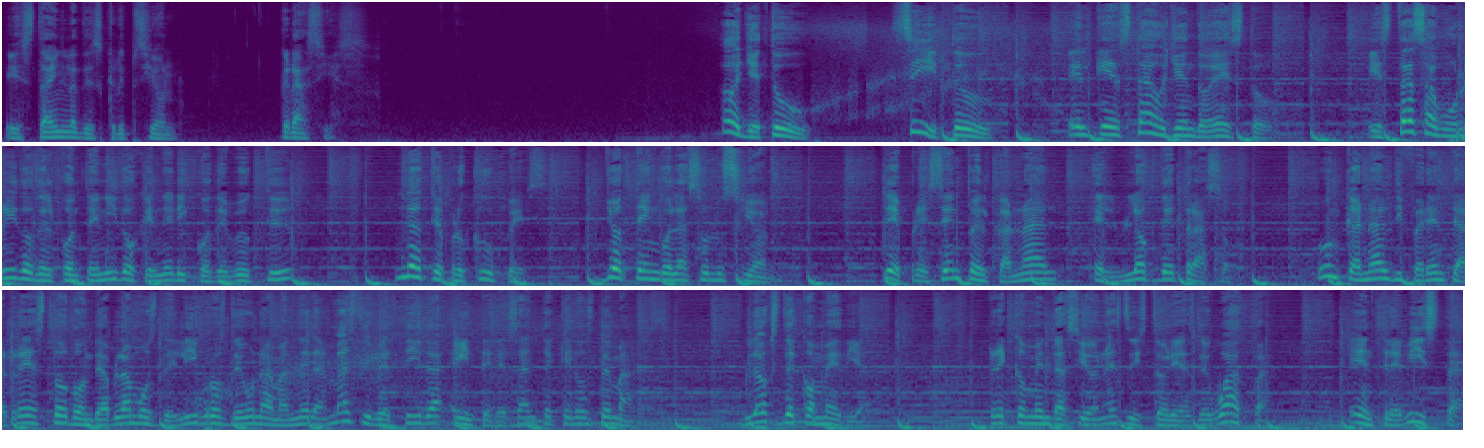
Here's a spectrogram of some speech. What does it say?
está en la descripción. Gracias. Oye tú, sí tú, el que está oyendo esto, ¿estás aburrido del contenido genérico de BookTube? No te preocupes, yo tengo la solución. Te presento el canal El Blog de Trazo un canal diferente al resto donde hablamos de libros de una manera más divertida e interesante que los demás. Blogs de comedia, recomendaciones de historias de Wattpad, entrevistas,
